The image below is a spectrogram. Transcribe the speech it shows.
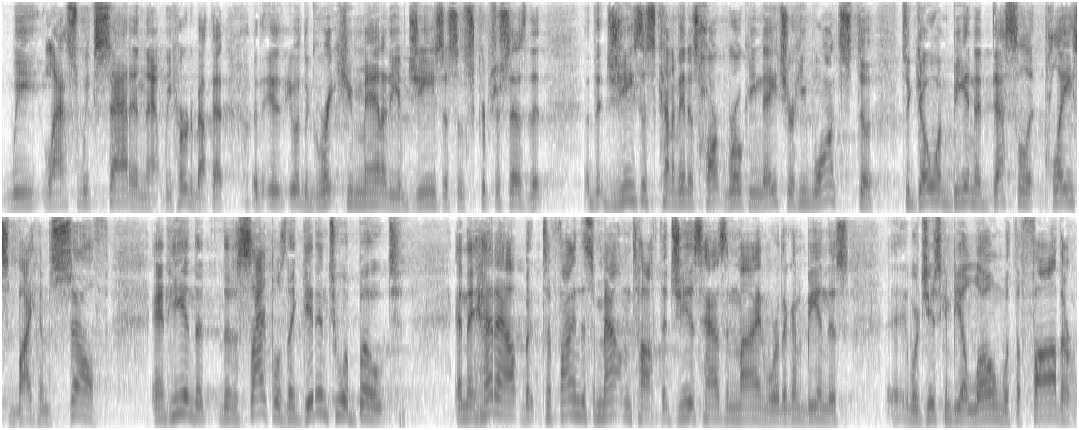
We last week sat in that. We heard about that. It, it, the great humanity of Jesus. And scripture says that, that Jesus, kind of in his heartbroken nature, he wants to, to go and be in a desolate place by himself. And he and the, the disciples, they get into a boat and they head out but to find this mountaintop that Jesus has in mind where they're going to be in this, uh, where Jesus can be alone with the Father.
